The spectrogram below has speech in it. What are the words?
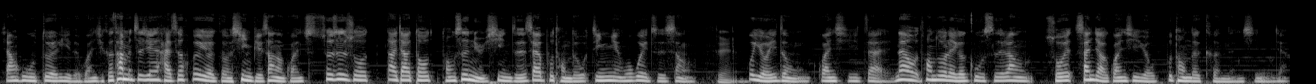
相互对立的关系，可他们之间还是会有一个性别上的关系，就是说大家都同是女性，只是在不同的经验或位置上，对，会有一种关系在。那我创作了一个故事，让所谓三角关系有不同的可能性，这样。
